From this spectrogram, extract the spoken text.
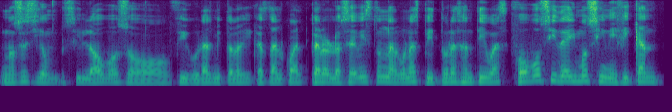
no sé si, si, lobos o figuras mitológicas tal cual, pero los he visto en algunas pinturas antiguas Fobos y Deimos significan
